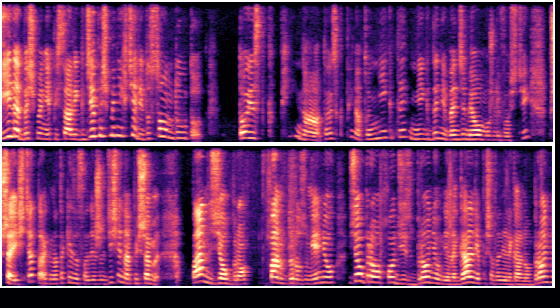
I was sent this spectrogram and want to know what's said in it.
ile byśmy nie pisali, gdzie byśmy nie chcieli, do sądu, do... to jest kpina, to jest kpina, to nigdy, nigdy nie będzie miało możliwości przejścia tak na takiej zasadzie, że dzisiaj napiszemy pan Ziobro, pan w dorozumieniu, Ziobro chodzi z bronią nielegalnie, posiada nielegalną broń,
